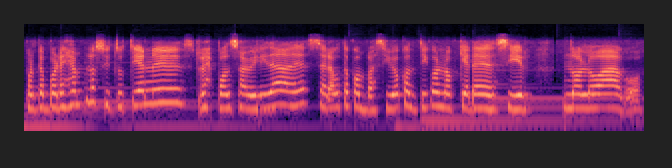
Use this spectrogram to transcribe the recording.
Porque, por ejemplo, si tú tienes responsabilidades, ser autocompasivo contigo no quiere decir no lo hago.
